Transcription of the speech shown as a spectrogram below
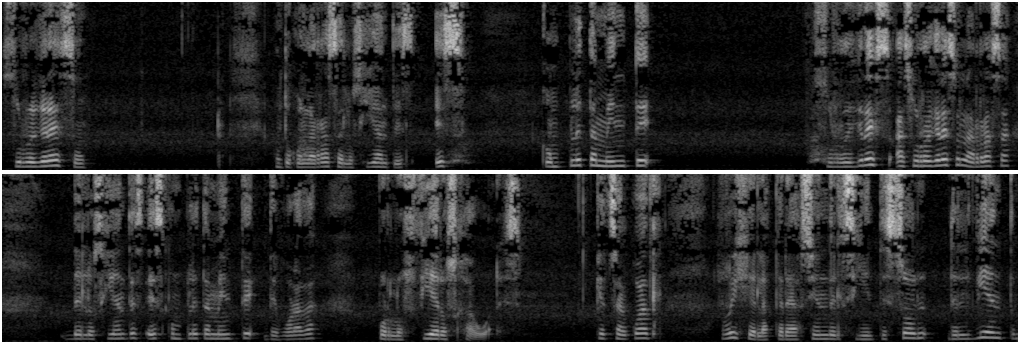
Su regreso, junto con la raza de los gigantes, es completamente su regreso, a su regreso la raza de los gigantes es completamente devorada por los fieros jaguares. Quetzalcoatl rige la creación del siguiente sol del viento.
